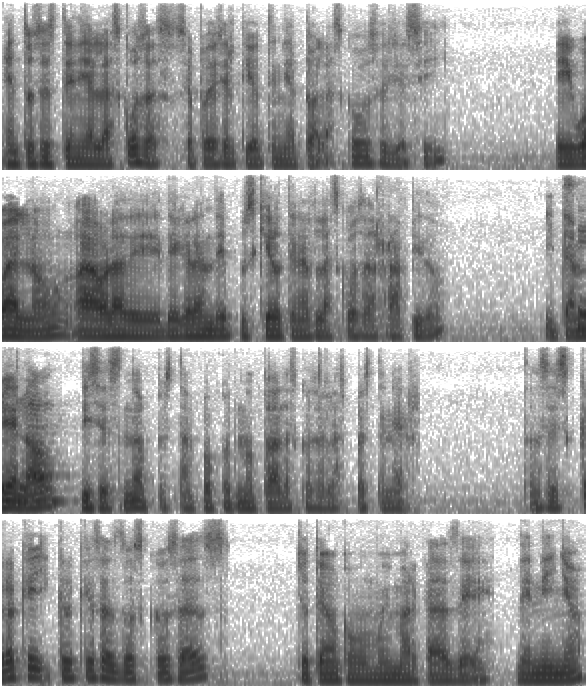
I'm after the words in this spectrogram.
Entonces tenía las cosas. Se puede decir que yo tenía todas las cosas y así. E igual, ¿no? Ahora de, de grande, pues quiero tener las cosas rápido y también, ¿no? Dices, no, pues tampoco no todas las cosas las puedes tener. Entonces, creo que, creo que esas dos cosas yo tengo como muy marcadas de, de niño.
